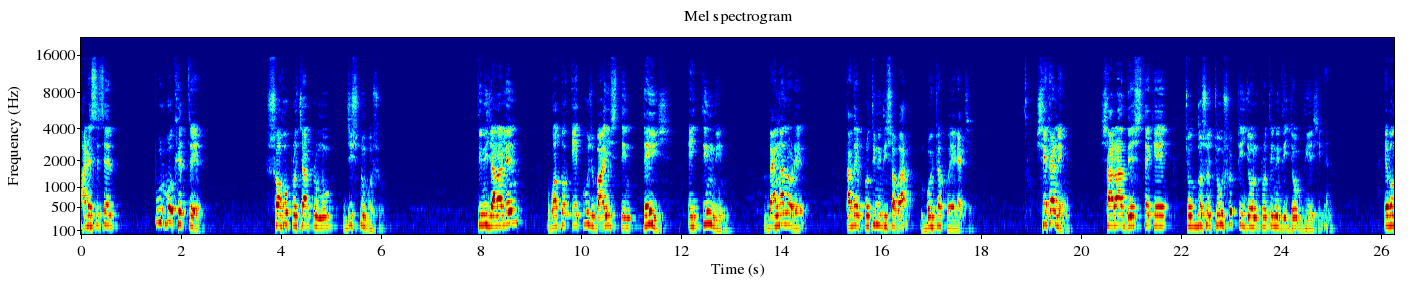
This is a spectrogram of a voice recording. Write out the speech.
আরএসএসের পূর্ব ক্ষেত্রের সহপ্রচার প্রমুখ জিষ্ণু বসু। তিনি জানালেন, গত একুশ বাইশ তিন তেইশ এই তিন দিন ব্যাঙ্গালোরে তাদের প্রতিনিধি সভার বৈঠক হয়ে গেছে। সেখানে সারা দেশ থেকে চোদ্দোশো চৌষট্টি জন প্রতিনিধি যোগ দিয়েছিলেন এবং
